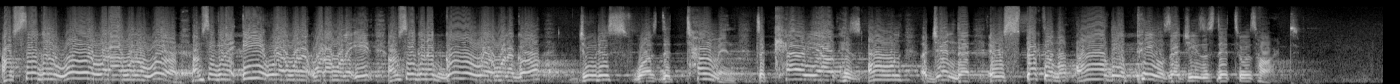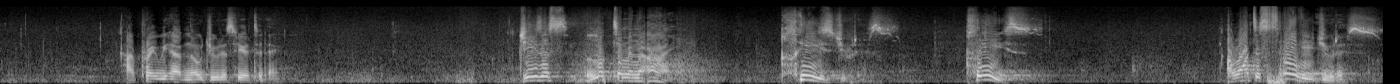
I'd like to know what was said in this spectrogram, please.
I'm still going to wear what I want to wear. I'm still going to eat what I want to eat. I'm still going to go where I want to go. Judas was determined to carry out his own agenda, irrespective of all the appeals that Jesus did to his heart. I pray we have no Judas here today. Jesus looked him in the eye. Please, Judas. Please. I want to save you, Judas.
